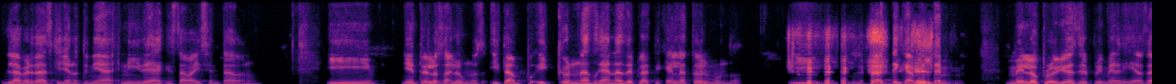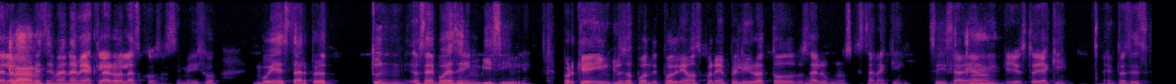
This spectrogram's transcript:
La verdad es que yo no tenía ni idea que estaba ahí sentado, ¿no? Y, entre los alumnos, y, y con unas ganas de platicarle a todo el mundo, y prácticamente me lo prohibió desde el primer día. O sea, la primera semana me aclaró las cosas y me dijo, voy a estar, pero o sea, voy a ser invisible, porque incluso podríamos poner en peligro a todos los alumnos que están aquí, si saben alguien que yo estoy aquí. Entonces,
